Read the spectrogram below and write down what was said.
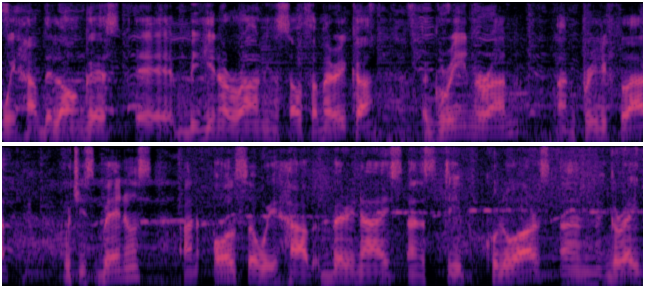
We have the longest uh, beginner run in South America, a green run and pretty flat, which is Venus. And also we have very nice and steep couloirs and great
